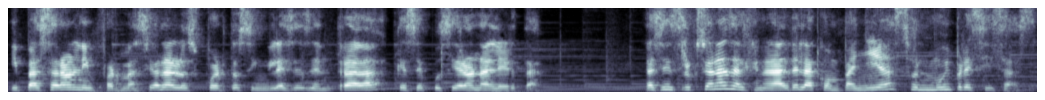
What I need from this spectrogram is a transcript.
y pasaron la información a los puertos ingleses de entrada que se pusieron alerta. Las instrucciones del general de la compañía son muy precisas.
